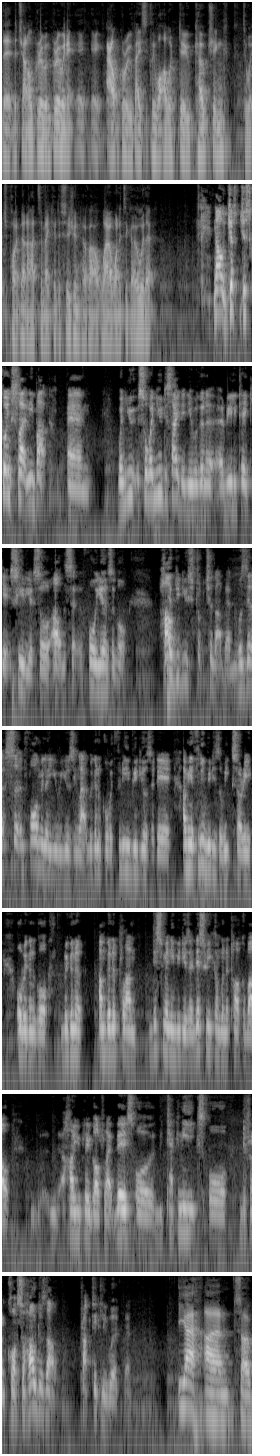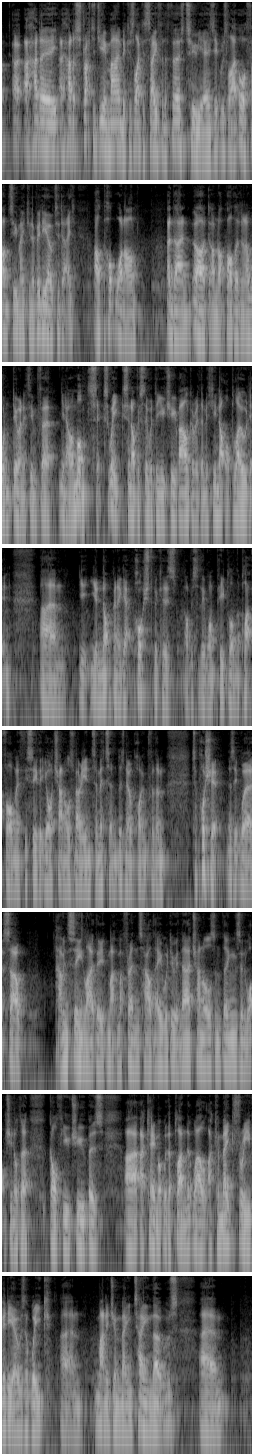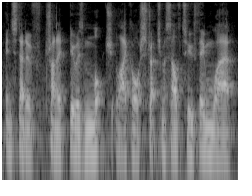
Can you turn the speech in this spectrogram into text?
the the channel grew and grew and it, it, it outgrew basically what I would do coaching to which point then I had to make a decision about where I wanted to go with it. Now just just going slightly back um, when you so when you decided you were going to uh, really take it serious so out the four years ago how yeah. did you structure that then? Was there a certain formula you were using like we're going to go with three videos a day i mean three videos a week sorry or we're going to go we're going to i'm going to plan this many videos and this week i'm going to talk about how you play golf like this or the techniques or different courses so how does that practically work then yeah, um, so I, I, had a I had a strategy in mind because, like I say, for the first two years, it was like, oh, fancy making a video today. I'll put one on, and then oh, I'm not bothered, and I wouldn't do anything for you know a month, six weeks. And obviously, with the YouTube algorithm, if you're not uploading, um, you, you're not going to get pushed because obviously they want people on the platform. If they see that your channel's very intermittent, there's no point for them to push it, as it were. So having seen like the my, my, friends how they were doing their channels and things and watching other golf YouTubers, uh, I came up with a plan that well I can make three videos a week, um, manage and maintain those. Um, instead of trying to do as much like or stretch myself too thin where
